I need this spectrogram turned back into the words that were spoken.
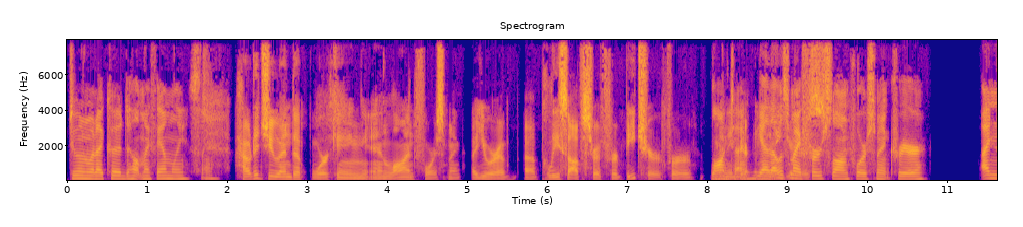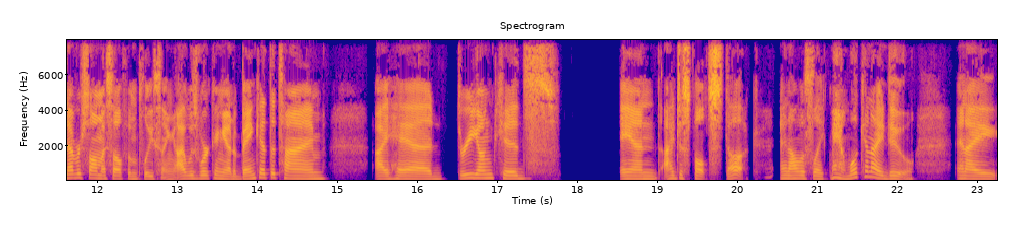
doing what I could to help my family. So How did you end up working in law enforcement? Uh, you were a, a police officer for Beecher for long time. year- yeah, that was my first law enforcement career. I never saw myself in policing. I was working at a bank at the time. I had three young kids and I just felt stuck. And I was like, man, what can I do? And I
